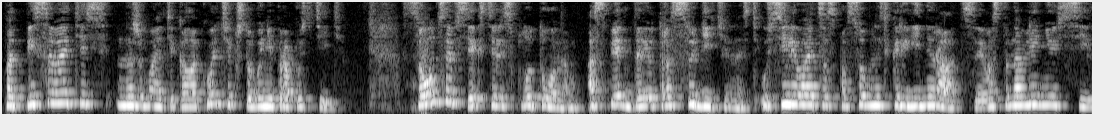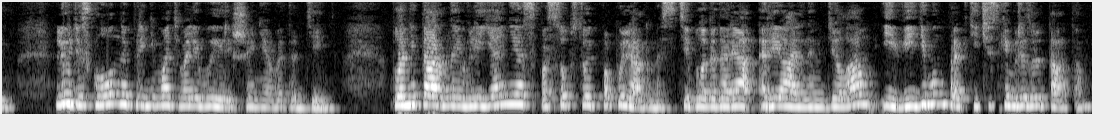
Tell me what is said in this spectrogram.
Подписывайтесь, нажимайте колокольчик, чтобы не пропустить. Солнце в секстиле с Плутоном. Аспект дает рассудительность, усиливается способность к регенерации, восстановлению сил. Люди склонны принимать волевые решения в этот день. Планетарные влияния способствуют популярности благодаря реальным делам и видимым практическим результатам.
